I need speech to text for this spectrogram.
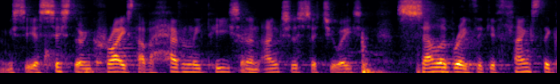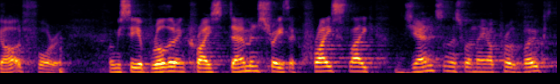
When we see a sister in Christ have a heavenly peace in an anxious situation, celebrate it, give thanks to God for it. When we see a brother in Christ demonstrate a Christ like gentleness when they are provoked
